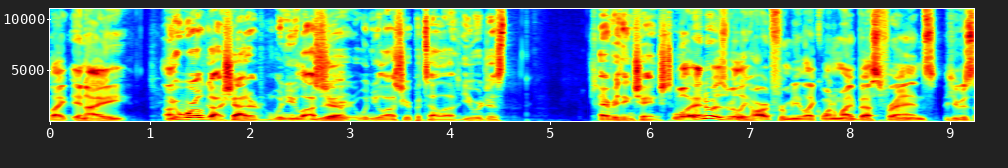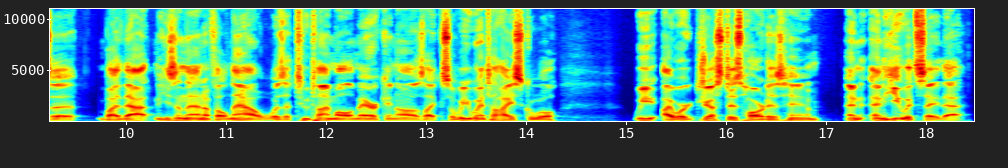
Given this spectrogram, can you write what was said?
Like, and I, Your world got shattered when you lost Yeah. your when you lost your patella. You were just everything changed. well, and it was really hard for me. Like, one of my best friends, he was a, by that, he's in the NFL now, was a two time All American. I was like, so we went to high school. We, I worked just as hard as him. And, and he would say that.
